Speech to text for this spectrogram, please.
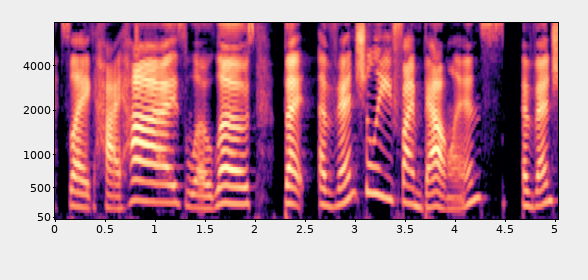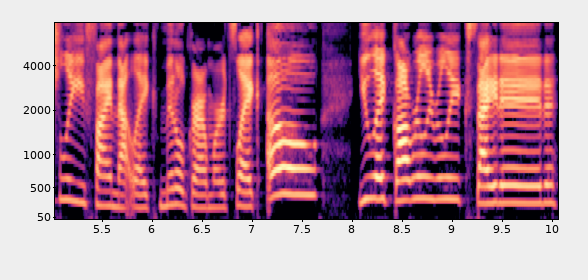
It's like high highs, low lows, but eventually you find balance. Eventually you find that like middle ground where it's like, "Oh, you like got really really excited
